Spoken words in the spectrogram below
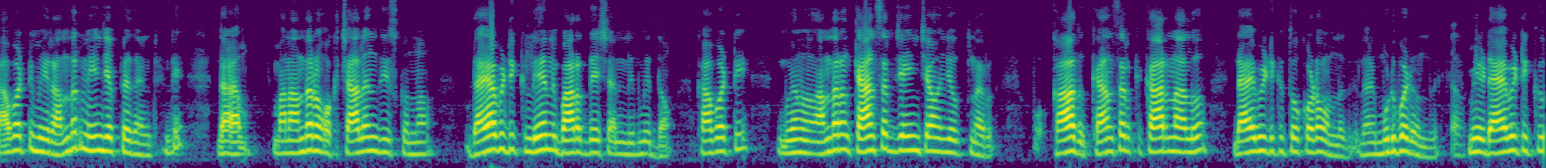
కాబట్టి మీరు అందరూ నేను చెప్పేది ఏంటంటే దా- మన అందరం ఒక ఛాలెంజ్ తీసుకుందాం. డయాబెటిక్ లేని భారతదేశాన్ని నిర్మిద్దాం. కాబట్టి మనం అందరం క్యాన్సర్ జయించామని చెప్తున్నారు. కాదు క్యాన్సర్కి కారణాలు డయాబెటిక్తో కూడా ఉన్నది. ముడిపడి ఉంది మీరు డయాబెటిక్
